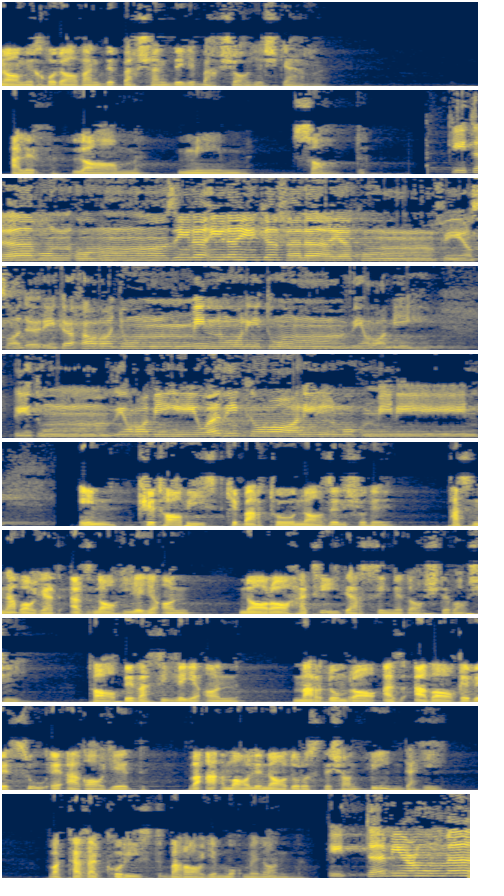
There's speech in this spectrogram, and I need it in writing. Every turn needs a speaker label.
Speaker 1: نام خداوند بخشنده بخشایشگر. الف لام میم صاد.
Speaker 2: كتاب أنزل إليك فلا يكن في صدرك حرج منه لتنذر به لتنذر به وذكرى للمؤمنين
Speaker 1: این کتابی است که بر تو نازل شده. پس نباید از ناحیه آن ناراحتی در سینه داشته باشی تا به وسیله آن مردم را از عواقب سوء عقاید و اعمال نادرستشان بین دهی و تذکری است برای مؤمنان.
Speaker 2: اتبعوا ما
